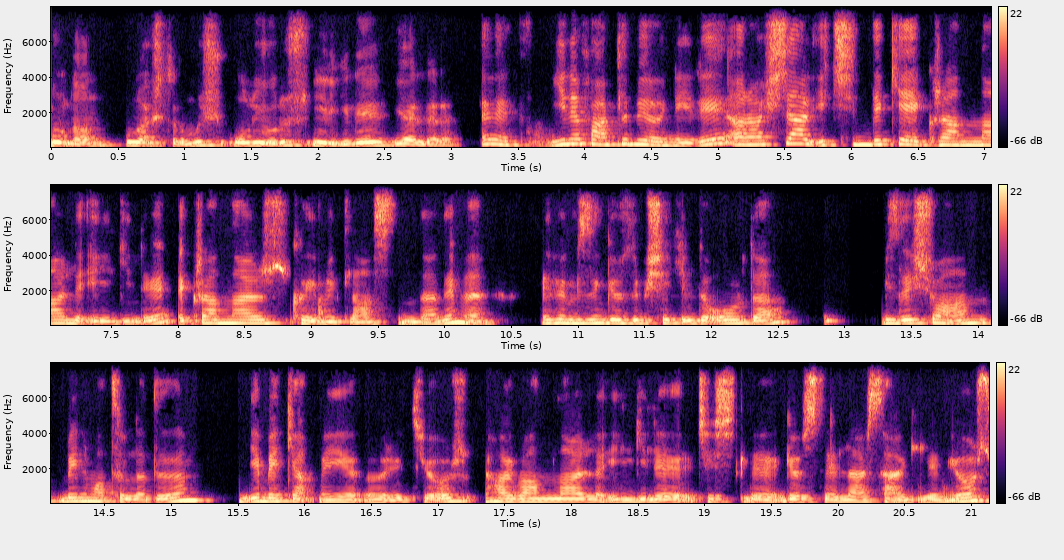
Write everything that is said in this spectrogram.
buradan ulaştırmış oluyoruz ilgili yerlere. Evet, yine farklı bir öneri. Araçlar içindeki ekranlarla ilgili. Ekranlar kıymetli aslında değil mi? Hepimizin gözü bir şekilde orada. Bize şu an benim hatırladığım yemek yapmayı öğretiyor. Hayvanlarla ilgili çeşitli gösteriler sergileniyor.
